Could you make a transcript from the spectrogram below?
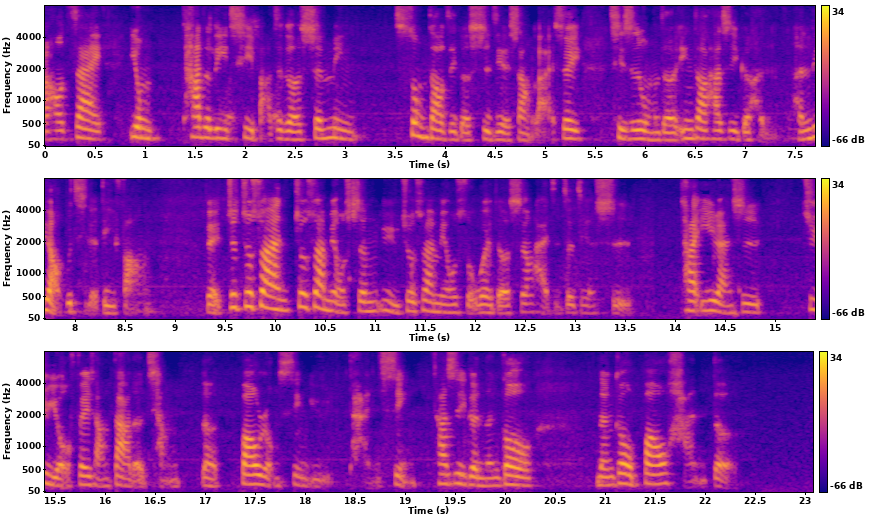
然后再用他的力气把这个生命送到这个世界上来。所以其实我们的阴道它是一个很很了不起的地方。对，就就算就算没有生育，就算没有所谓的生孩子这件事，它依然是具有非常大的强的包容性与弹性。它是一个能够能够包含的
